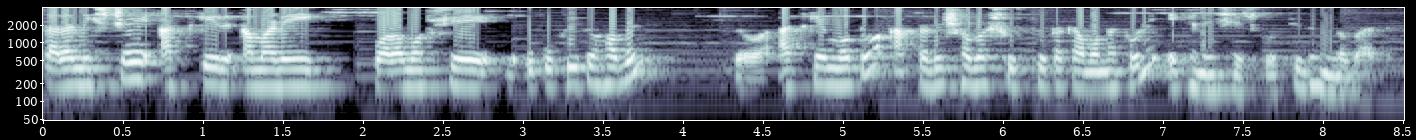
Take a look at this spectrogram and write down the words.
তারা নিশ্চয়ই আজকের আমার এই পরামর্শে উপকৃত হবেন। তো আজকের মতো আপনাদের সবার সুস্থতা কামনা করে এখানে শেষ করছি। ধন্যবাদ।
